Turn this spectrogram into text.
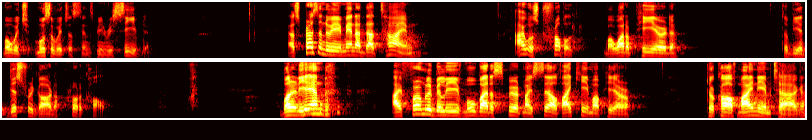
most of which has since been received. As president of Amen at that time, I was troubled by what appeared to be a disregard of protocol. but in the end, I firmly believe, moved by the Spirit myself, I came up here, took off my name tag,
